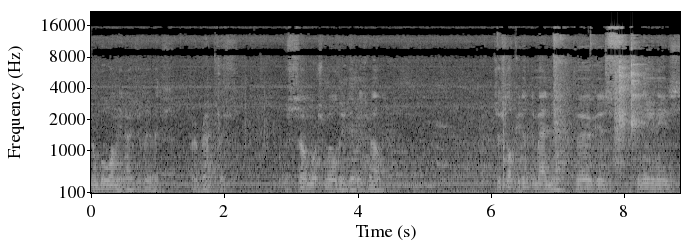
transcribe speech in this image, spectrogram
Number one in Edgeley this, for breakfast. There's so much more they do as well. Just looking at the menu, burgers, paninis,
